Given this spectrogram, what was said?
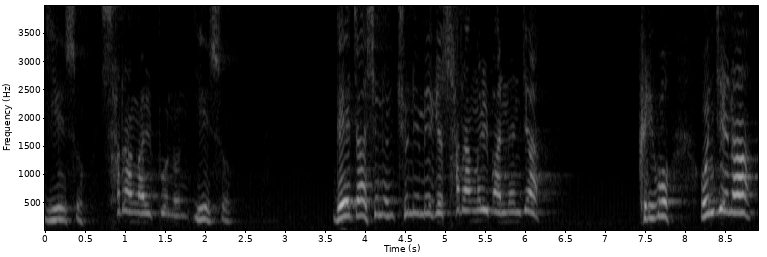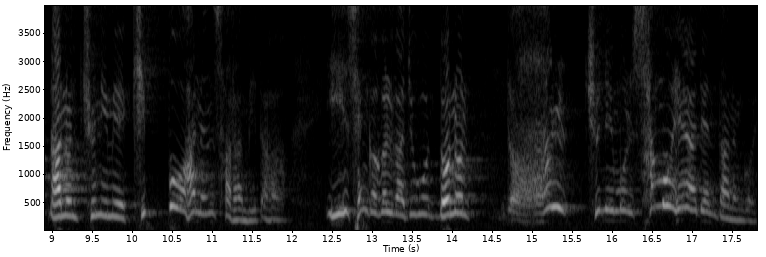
예수, 사랑할 분은 예수. 내 자신은 주님에게 사랑을 받는 자, 그리고 언제나 나는 주님이 기뻐하는 사람이다. 이 생각을 가지고 너는 늘 주님을 사모해야 된다는 거예요.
